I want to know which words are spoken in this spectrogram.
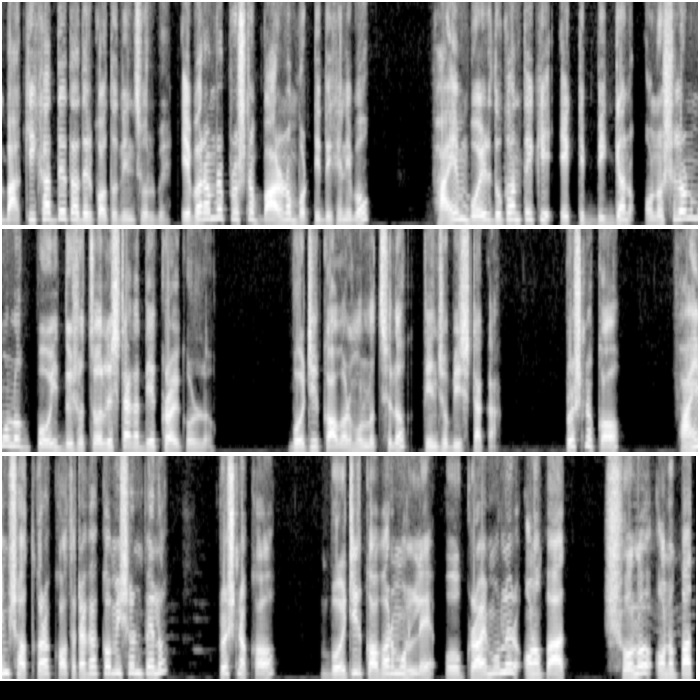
বাকি খাদ্যে তাদের কতদিন চলবে? এবার আমরা প্রশ্ন বারো নম্বরটি দেখে নিব। ফাহিম বইয়ের দোকান থেকে একটি বিজ্ঞান অনুশীলনমূলক বই দুশো টাকা দিয়ে ক্রয় করল। বইটির কভার মূল্য ছিল তিনশো বিশ টাকা। প্রশ্ন ক, ফাহিম শতকরা কত টাকা কমিশন পেল? প্রশ্ন ক, বইটির কভার মূল্যে ও ক্রয় মূল্যের অনুপাত ষোলো অনুপাত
